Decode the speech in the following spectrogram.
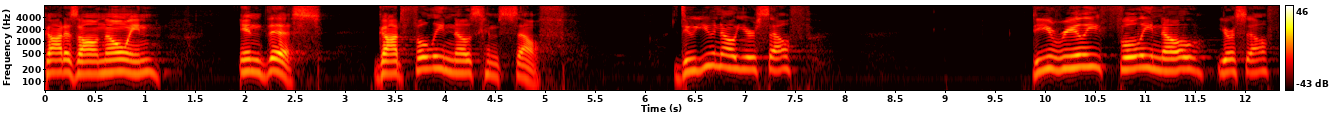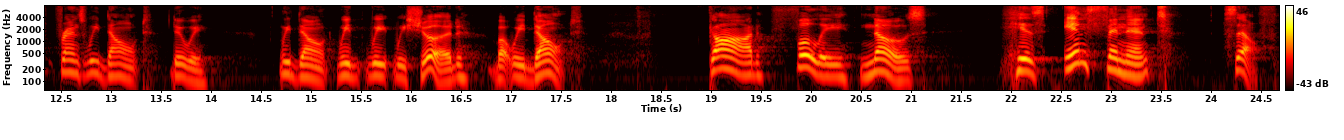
God is all knowing in this. God fully knows himself. Do you know yourself? Do you really fully know yourself? Friends, we don't, do we? We don't. We, we, we should, but we don't. God fully knows his infinite self.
